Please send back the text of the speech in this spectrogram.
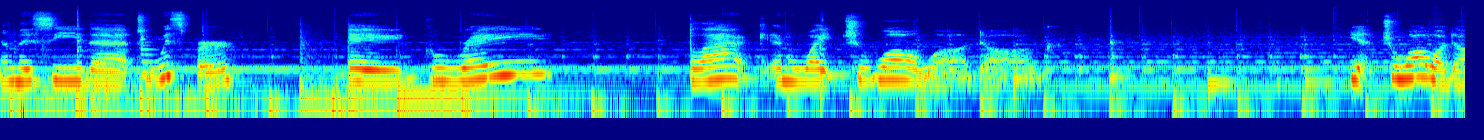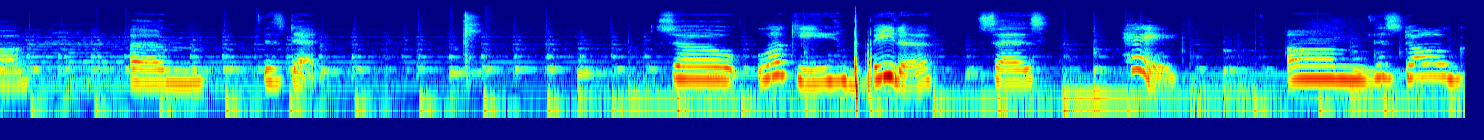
and they see that Whisper, a gray, black, and white Chihuahua dog. Yeah, Chihuahua dog, um, is dead. So Lucky, the beta, says, "Hey, um, this dog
